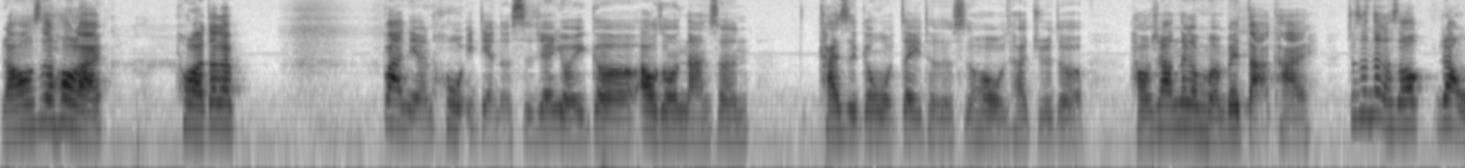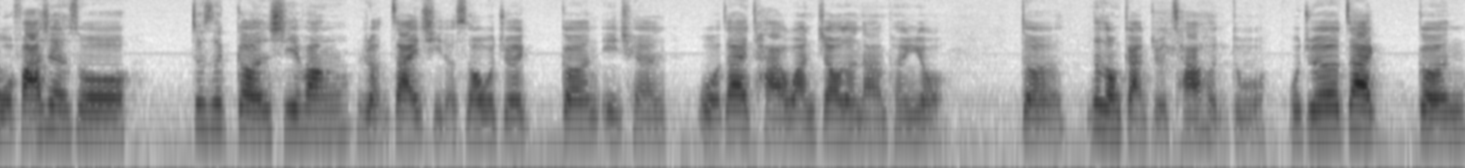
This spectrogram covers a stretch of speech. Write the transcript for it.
然后是后来，后来大概半年后一点的时间，有一个澳洲男生开始跟我 date 的时候，我才觉得好像那个门被打开，就是那个时候让我发现说，就是跟西方人在一起的时候，我觉得跟以前我在台湾交的男朋友的那种感觉差很多。我觉得在跟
